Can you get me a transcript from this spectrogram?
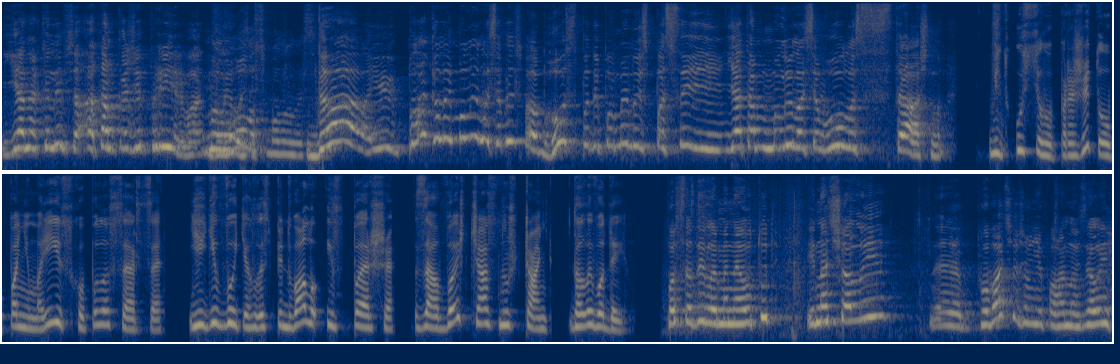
я накалився, а там каже, прірва. Молилася. Да, і плакала і молилася, без. Господи, помилуй, спаси. І я там молилася в голос страшно. Від усього пережитого пані Марії схопило серце. Її витягли з підвалу і вперше за весь час знущань дали води. Посадили мене отут і почали, е, побачив, що мені погано, взяли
